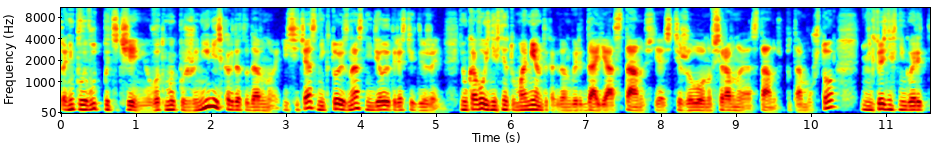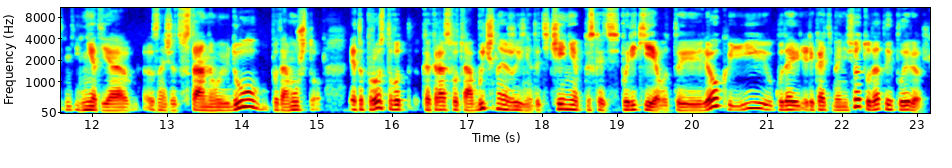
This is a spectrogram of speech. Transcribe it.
они плывут по течению. Вот мы поженились когда-то давно, и сейчас никто из нас не делает резких движений. Ни у кого из них нет момента, когда он говорит, да, я останусь, я тяжело, но все равно я останусь, потому что. Никто из них не говорит, нет, я, значит, встану и уйду, потому что. Это просто вот как раз вот обычная жизнь, это течение, как сказать, по реке. Вот ты лег, и куда река тебя несет, туда ты и плывешь.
